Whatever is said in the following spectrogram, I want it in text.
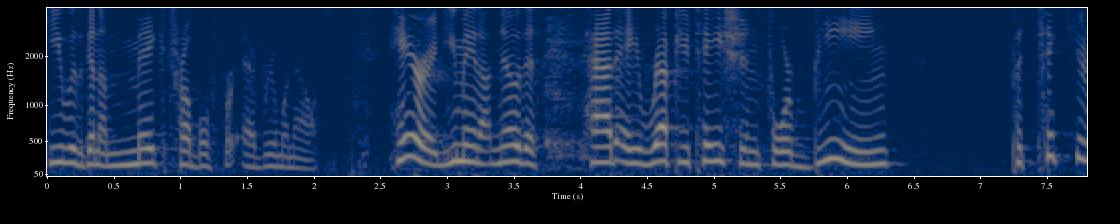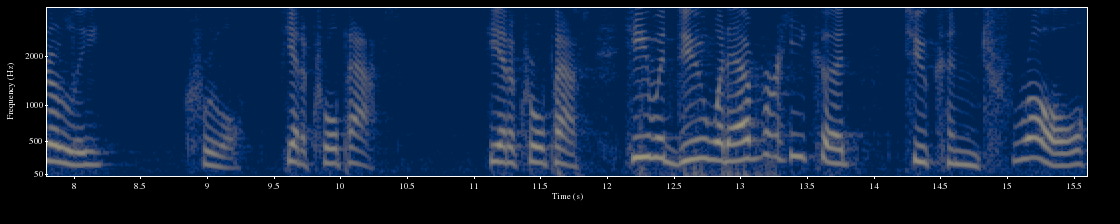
he was going to make trouble for everyone else. Herod, you may not know this, had a reputation for being particularly cruel. He had a cruel past. He had a cruel past. He would do whatever he could to control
